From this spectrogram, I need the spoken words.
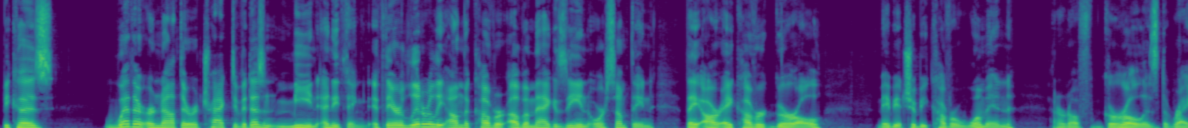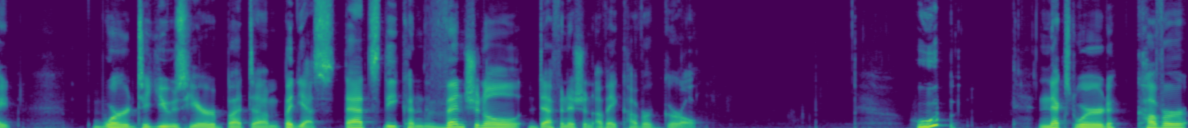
Because whether or not they're attractive, it doesn't mean anything. If they're literally on the cover of a magazine or something, they are a cover girl. Maybe it should be cover woman. I don't know if girl is the right word to use here, but um, but yes, that's the conventional definition of a cover girl. Whoop. Next word, cover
